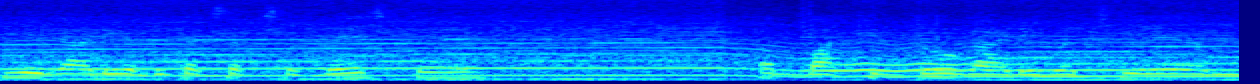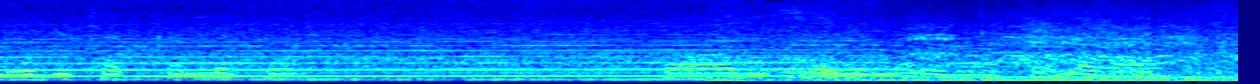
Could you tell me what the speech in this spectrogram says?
ये गाड़ी अभी तक सबसे बेस्ट है अब बाकी दो गाड़ी बची है, हम वो भी चेक कर लेते हैं। और इसे भी मैं यहाँ पर लगाया।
